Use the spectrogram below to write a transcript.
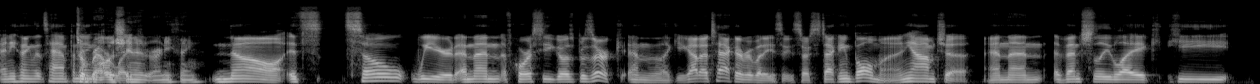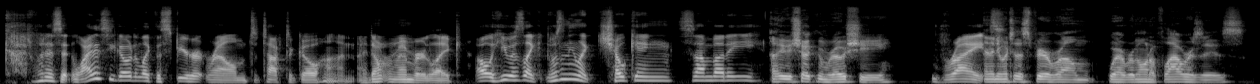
anything that's to happening. or, relish like- in it or anything. no, it's so weird. And then, of course, he goes berserk and like you gotta attack everybody. So he starts attacking Bulma and Yamcha, and then eventually, like he. God, what is it? Why does he go to like the spirit realm to talk to Gohan? I don't remember. Like, oh, he was like, wasn't he like choking somebody? Oh, he was choking Roshi, Right. and then he went to the spirit realm where Ramona Flowers is.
